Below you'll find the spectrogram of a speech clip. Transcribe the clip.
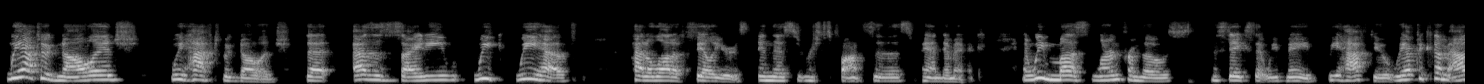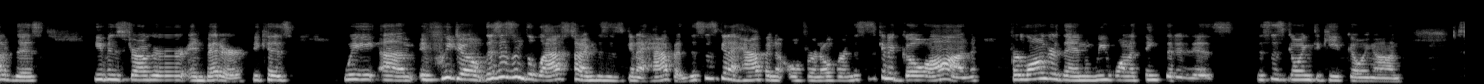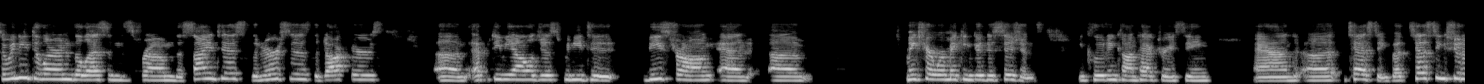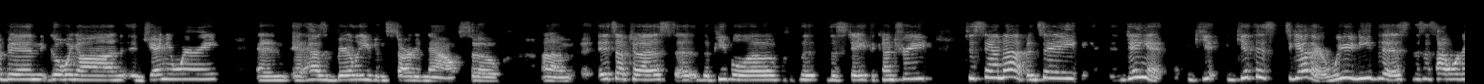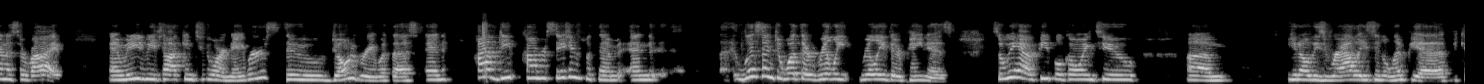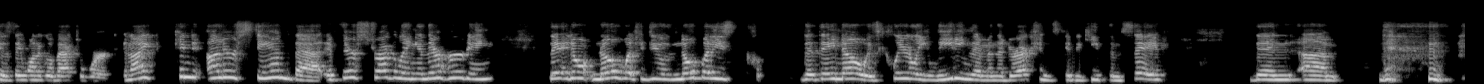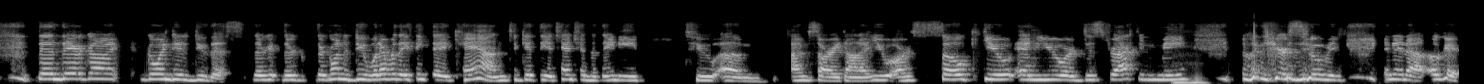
we have to acknowledge, we have to acknowledge that as a society, we we have had a lot of failures in this response to this pandemic, and we must learn from those mistakes that we've made. We have to. We have to come out of this even stronger and better because we um, if we don't this isn't the last time this is going to happen. This is going to happen over and over and this is going to go on for longer than we want to think that it is. This is going to keep going on. So we need to learn the lessons from the scientists the nurses the doctors um, epidemiologists. We need to be strong and um, make sure we're making good decisions including contact tracing and uh, testing but testing should have been going on in january and it has barely even started now. So um, it's up to us, uh, the people of the, the state, the country, to stand up and say, dang it, get, get this together. We need this. This is how we're going to survive. And we need to be talking to our neighbors who don't agree with us and have deep conversations with them and listen to what their really, really their pain is. So we have people going to um, you know these rallies in Olympia because they want to go back to work. And I can understand that if they're struggling and they're hurting, they don't know what to do. Nobody's that they know is clearly leading them in the directions going to keep them safe. Then um, then they're going going to do this. They're they're they're going to do whatever they think they can to get the attention that they need to um i'm sorry donna you are so cute and you are distracting me mm-hmm. with your zooming in and out okay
